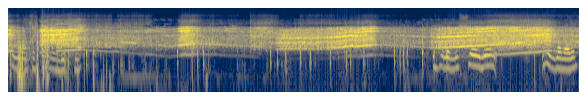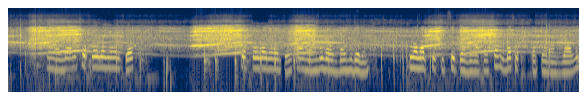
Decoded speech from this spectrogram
Şöyle arkadaşlar ben geçeyim. Hemen bir şöyle hızlanalım. Yani daha çok fazla gerek yok. Çok fazla gerek yok. Aynen bu dozda gidelim. Buralar çok yüksek yerler arkadaşlar. Burada çok dikkatli olmamız lazım.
